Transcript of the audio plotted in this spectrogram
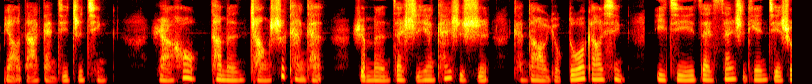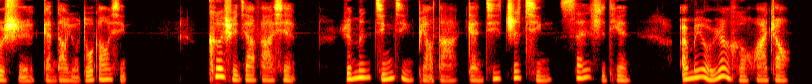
表达感激之情，然后他们尝试看看人们在实验开始时感到有多高兴，以及在三十天结束时感到有多高兴。科学家发现，人们仅仅表达感激之情三十天，而没有任何花招，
